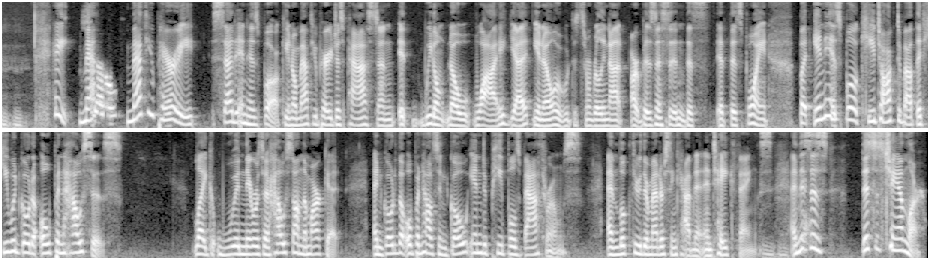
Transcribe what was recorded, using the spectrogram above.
Mm-hmm. Hey, Ma- so, Matthew Perry said in his book, you know, Matthew Perry just passed, and it we don't know why yet. You know, it's really not our business in this at this point. But in his book, he talked about that he would go to open houses, like when there was a house on the market, and go to the open house and go into people's bathrooms and look through their medicine cabinet and take things. Mm-hmm. And this is this is Chandler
